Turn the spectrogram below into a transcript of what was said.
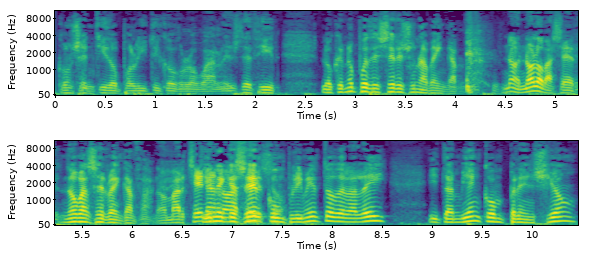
con sentido político global. Es decir, lo que no puede ser es una venganza. No, no lo va a ser. No va a ser venganza. No, Tiene que ser cumplimiento de la ley y también comprensión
